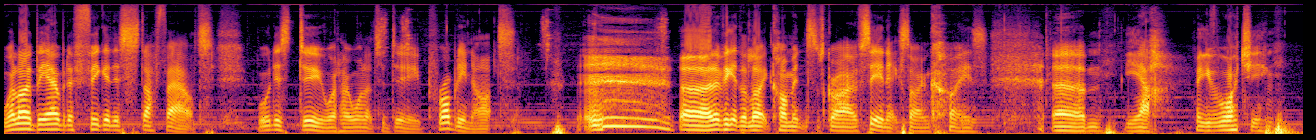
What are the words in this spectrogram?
Will I be able to figure this stuff out? Will this do what I want it to do? Probably not. uh, don't forget to like, comment, subscribe. See you next time, guys. Um, yeah, thank you for watching.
